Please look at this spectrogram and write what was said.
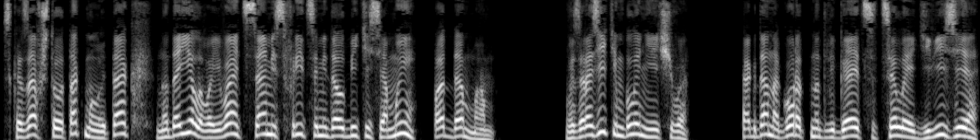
сказав, что так, мол, и так, надоело воевать, сами с фрицами долбитесь, а мы по домам. Возразить им было нечего. Когда на город надвигается целая дивизия,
